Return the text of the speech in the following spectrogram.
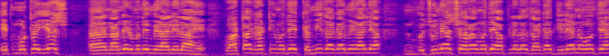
एक मोठं यश नांदेडमध्ये मिळालेलं आहे. वाटाघाटीमध्ये कमी जागा मिळाल्या. जुन्या शहरामध्ये आपल्याला जागा दिल्या नव्हत्या.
